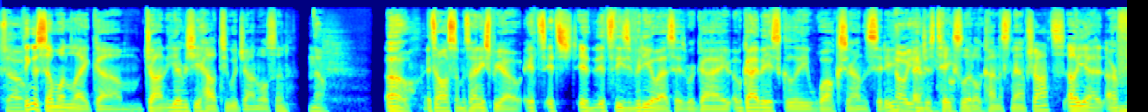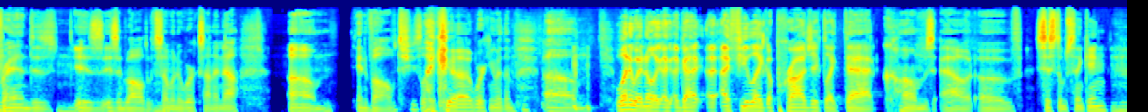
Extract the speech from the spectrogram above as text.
So think of someone like um, John. You ever see How to with John Wilson? no, Oh, it's awesome! It's on HBO. It's it's it, it's these video essays where guy a guy basically walks around the city Oh, yeah, and just takes little kind of snapshots. Oh yeah, our Mm-hmm. friend is is is involved with someone who works on it now. Um, involved. She's like uh, working with him. Um, well, anyway, no, like a, a guy. I, I feel like a project like that comes out of systems thinking, Mm-hmm.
